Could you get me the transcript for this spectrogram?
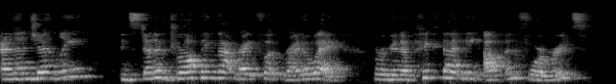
and then gently, instead of dropping that right foot right away, we're gonna pick that knee up and forwards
